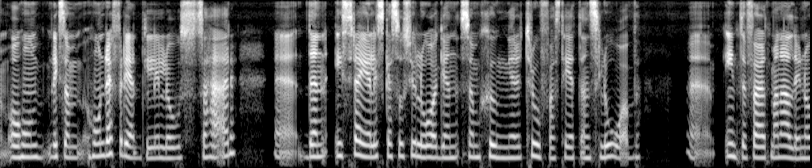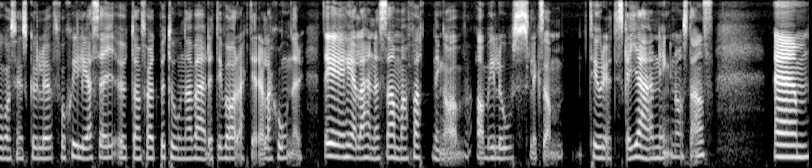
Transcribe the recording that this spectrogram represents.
Um, och hon, liksom, hon refererade till Lilous så här. Eh, Den israeliska sociologen som sjunger trofasthetens lov Eh, inte för att man aldrig någonsin skulle få skilja sig, utan för att betona värdet i varaktiga relationer. Det är hela hennes sammanfattning av, av Ilous liksom, teoretiska gärning någonstans. Um,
